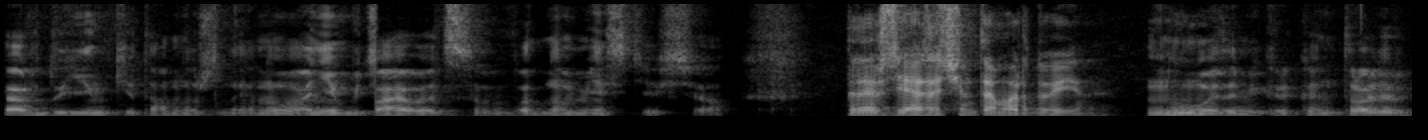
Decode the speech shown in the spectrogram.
ардуинки там нужны. Ну, они бываются в одном месте и все. Подожди, а зачем там Arduino? Ну, это микроконтроллер,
